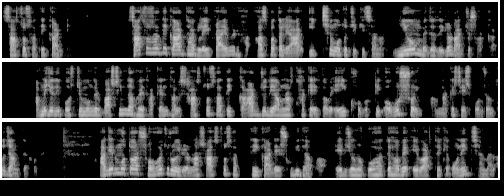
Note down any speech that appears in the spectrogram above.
স্বাস্থ্যসাথী কার্ড নিয়ে। স্বাস্থ্যসাথী কার্ড থাকলেই প্রাইভেট হাসপাতালে আর ইচ্ছে মতো চিকিৎসা নয়। নিয়ম বেঁধে দিল রাজ্য সরকার। আপনি যদি পশ্চিমবঙ্গের বাসিন্দা হয়ে থাকেন, তাহলে স্বাস্থ্যসাথী কার্ড যদি আপনার থাকে, তবে এই খবরটি অবশ্যই আপনাকে শেষ পর্যন্ত জানতে হবে। আগের মতো আর সহজ রইল না স্বাস্থ্যসাথী কার্ডের সুবিধা পাওয়া। এর জন্য পোহাতে হবে এবার থেকে অনেক ঝামেলা।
